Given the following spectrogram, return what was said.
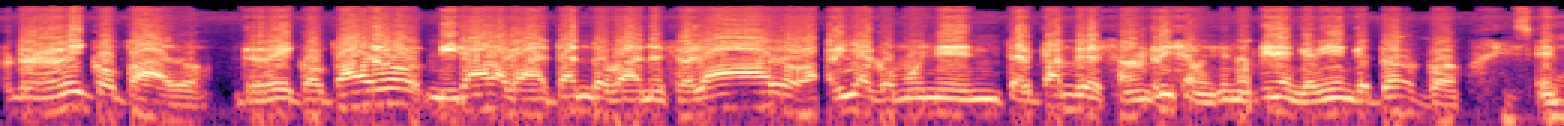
recopado, recopado, miraba cada tanto para nuestro lado, había como un intercambio de sonrisas, diciendo, miren qué bien que toco. claro,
